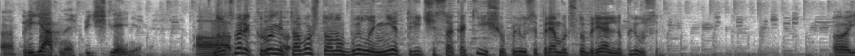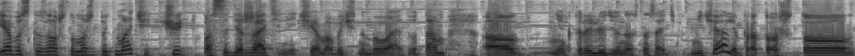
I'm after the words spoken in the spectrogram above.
э, приятное впечатление. А, ну вот смотри, кроме есть... того, что оно было не три часа, какие еще плюсы? Прям вот чтобы реально плюсы. Э, я бы сказал, что, может быть, матчи чуть посодержательнее, чем обычно бывает. Вот там э, некоторые люди у нас на сайте подмечали про то, что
